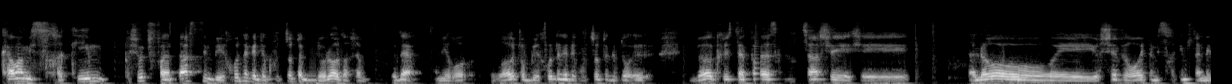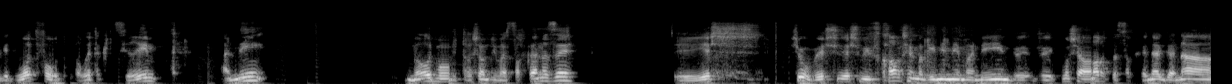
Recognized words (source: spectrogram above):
כמה משחקים פשוט פנטסטיים, בייחוד נגד הקבוצות הגדולות. עכשיו, אתה יודע, אני רואה אותו בייחוד נגד הקבוצות הגדולות, קריסטל פאלאס, קבוצה ש... אתה לא אה, יושב ורואה את המשחקים שלהם נגד ווטפורד, אתה רואה את התקצירים. אני מאוד מאוד התרשמתי מהשחקן הזה. אה, יש, שוב, יש, יש מבחר של מגינים ימניים, וכמו שאמרת, שחקני הגנה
